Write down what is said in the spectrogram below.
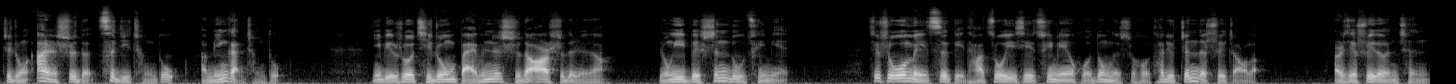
这种暗示的刺激程度啊敏感程度。你比如说，其中百分之十到二十的人啊，容易被深度催眠，就是我每次给他做一些催眠活动的时候，他就真的睡着了，而且睡得很沉。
